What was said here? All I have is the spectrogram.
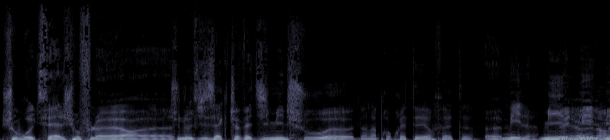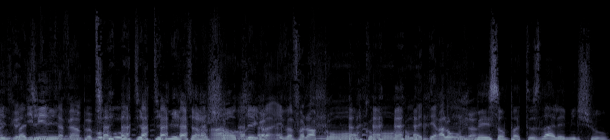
chou Bruxelles, chou-fleur. Euh, tu nous disais que tu avais 10 000 choux euh, dans la propriété en fait. Euh, 1000. 1000, 1000, 1000, parce que 10 000, ça fait un peu beaucoup. 10 000, c'est un Ah, chantier. il, va, il va falloir qu'on qu'on qu'on mette des rallonges. Mais ils sont pas tous là les 1000 choux.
